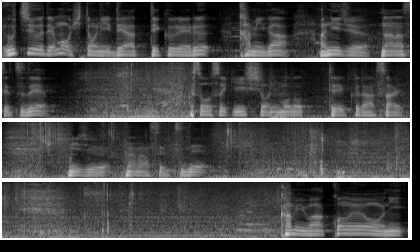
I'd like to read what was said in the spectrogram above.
宇宙でも人に出会ってくれる神が27節で漱石一章に戻ってください。27節で。神はこのように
